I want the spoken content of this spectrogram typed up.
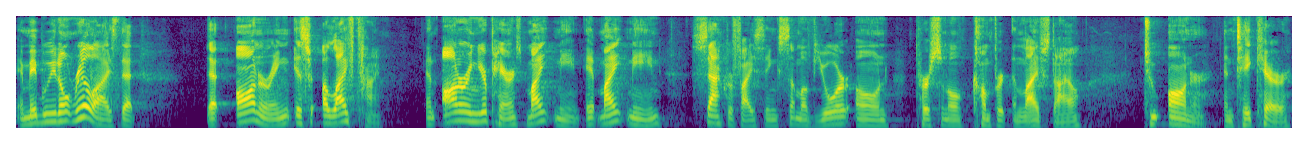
and maybe we don't realize that that honoring is a lifetime, and honoring your parents might mean it might mean sacrificing some of your own personal comfort and lifestyle to honor and take care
